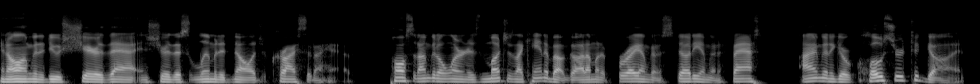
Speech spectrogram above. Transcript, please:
and all I'm going to do is share that and share this limited knowledge of Christ that I have. Paul said, I'm going to learn as much as I can about God. I'm going to pray, I'm going to study, I'm going to fast. I'm going to go closer to God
